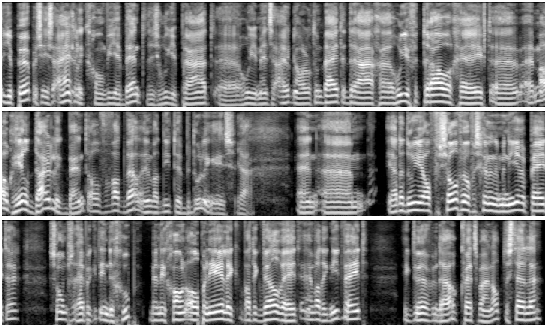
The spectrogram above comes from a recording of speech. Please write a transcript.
je purpose is eigenlijk gewoon wie je bent. Dus hoe je praat, uh, hoe je mensen uitnodigt om bij te dragen, hoe je vertrouwen geeft. Uh, maar ook heel duidelijk bent over wat wel en wat niet de bedoeling is. Ja. En um, ja, dat doe je op zoveel verschillende manieren, Peter. Soms heb ik het in de groep. Ben ik gewoon open eerlijk wat ik wel weet en wat ik niet weet. Ik durf me daar ook kwetsbaar aan op te stellen.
